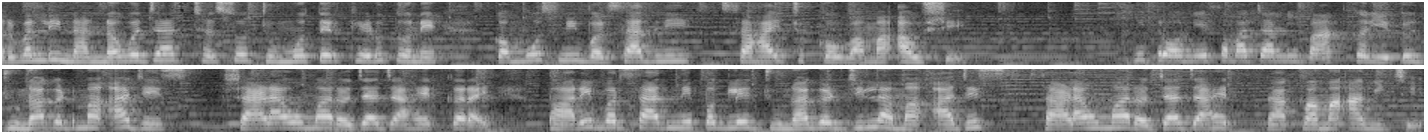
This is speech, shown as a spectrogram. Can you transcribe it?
અરવલ્લીના નવ હજાર છસો ચુમ્મોતેર ખેડૂતોને કમોસમી વરસાદની સહાય ચૂકવવામાં આવશે. મિત્રો, અન્ય સમાચારની વાત કરીએ તો જૂનાગઢમાં આજે શાળાઓમાં રજા જાહેર કરાઈ. ભારે વરસાદને પગલે જૂનાગઢ જિલ્લામાં આજે શાળાઓમાં રજા જાહેર રાખવામાં આવી છે.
